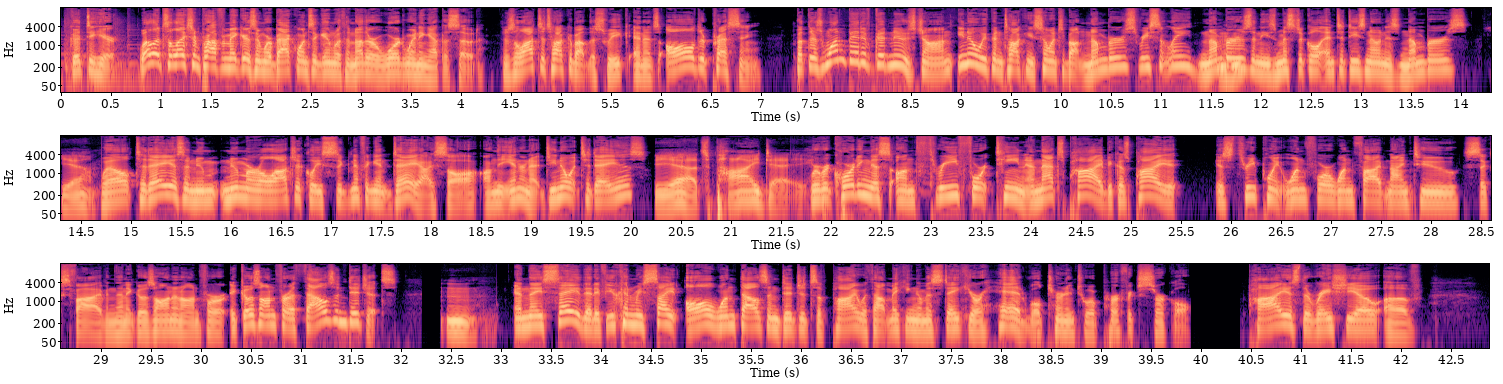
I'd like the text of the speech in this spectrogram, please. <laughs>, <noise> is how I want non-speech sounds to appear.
Good to hear. Well, it's Election Profit Makers, and we're back once again with another award winning episode. There's a lot to talk about this week, and it's all depressing. But there's one bit of good news, John. You know, we've been talking so much about numbers recently, numbers mm-hmm. and these mystical entities known as numbers. Yeah. Well, today is a num- numerologically significant day I saw on the internet. Do you know what today is? Yeah, it's Pi Day. We're recording this on 314, and that's pi because pi is 3.14159265 and then it goes on and on for it goes on for a thousand digits Mm. and they say that if you can recite all 1000 digits of pi without making a mistake your head will turn into a perfect circle pi is the ratio of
